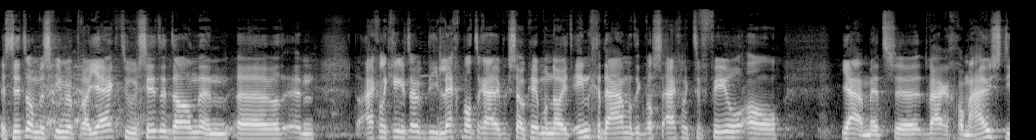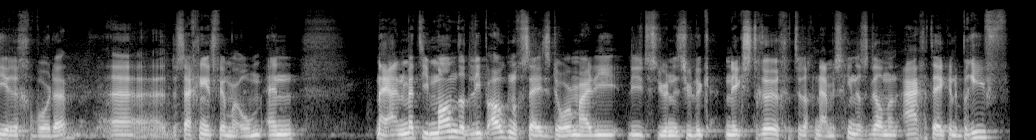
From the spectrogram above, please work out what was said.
is dit dan misschien mijn project? Hoe zit het dan? En, uh, wat, en eigenlijk ging het ook, die legbatterij heb ik zo ook helemaal nooit ingedaan. Want ik was eigenlijk te veel al, ja, met ze, het waren gewoon mijn huisdieren geworden. Dus daar ging het veel meer om. En nou ja, en met die man, dat liep ook nog steeds door, maar die, die stuurde natuurlijk niks terug. En toen dacht ik, nou, misschien als ik dan een aangetekende brief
